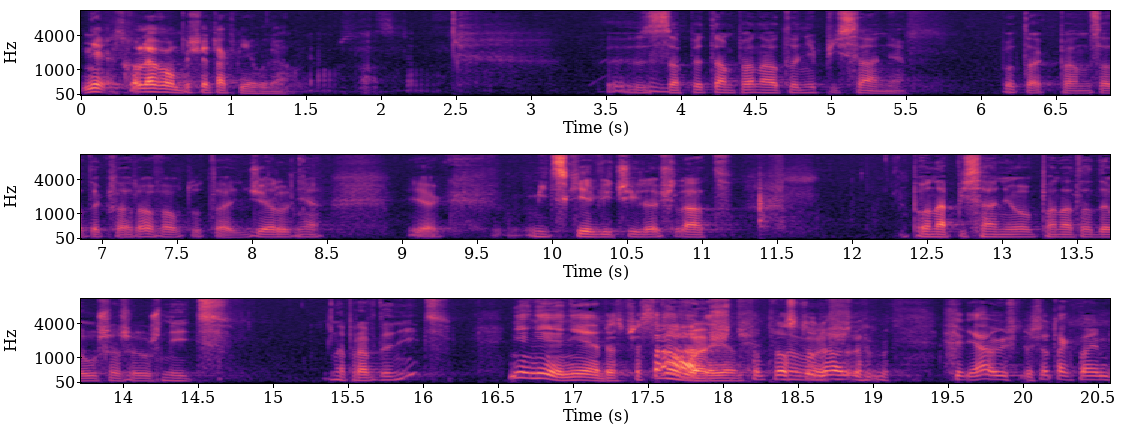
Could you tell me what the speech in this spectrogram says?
Nie, z cholewą by się tak nie udało. zapytam pana o to niepisanie, bo tak pan zadeklarował tutaj dzielnie, jak Mickiewicz ileś lat po napisaniu pana Tadeusza, że już nic. Naprawdę nic? Nie, nie, nie, bez przesady. No właśnie, ja po prostu, no no ja już, że tak powiem,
